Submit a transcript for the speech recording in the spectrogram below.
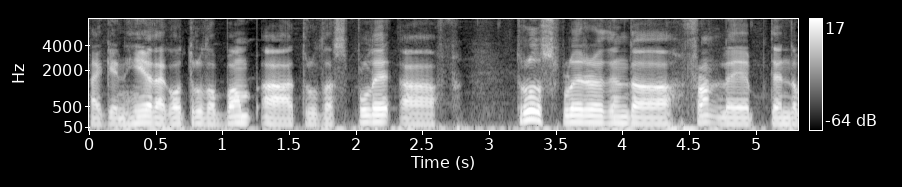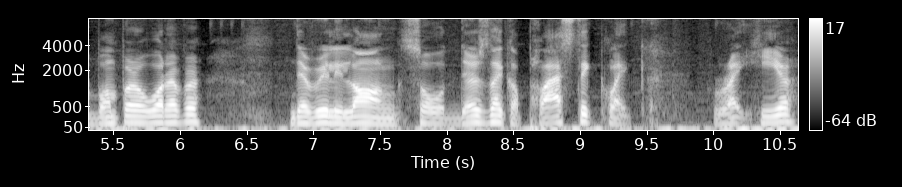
like in here that go through the bump uh, through the split uh, through the splitter then the front lip then the bumper or whatever they're really long. So there's like a plastic like right here.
